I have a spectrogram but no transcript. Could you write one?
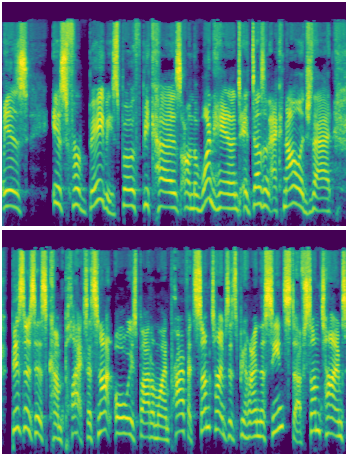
is is for babies, both because on the one hand, it doesn't acknowledge that business is complex. It's not always bottom line profit. Sometimes it's behind the scenes stuff. Sometimes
